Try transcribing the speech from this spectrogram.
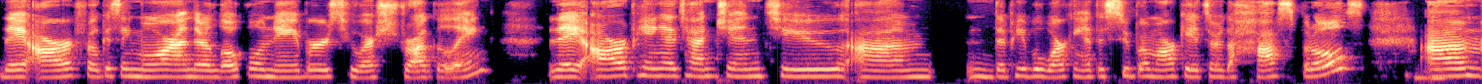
They are focusing more on their local neighbors who are struggling. They are paying attention to um, the people working at the supermarkets or the hospitals. Mhm.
